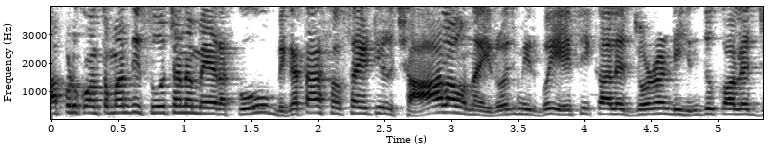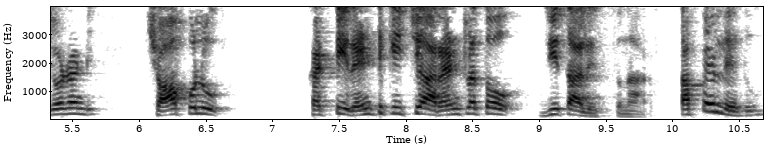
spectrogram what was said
అప్పుడు కొంతమంది సూచన మేరకు మిగతా సొసైటీలు చాలా ఉన్నాయి. ఈరోజు మీరు పోయి ఏసీ కాలేజ్ చూడండి హిందూ కాలేజ్ చూడండి. షాపులు కట్టి రెంట్కి ఇచ్చి ఆ రెంట్లతో జీతాలు ఇస్తున్నారు. తప్పేం లేదు.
